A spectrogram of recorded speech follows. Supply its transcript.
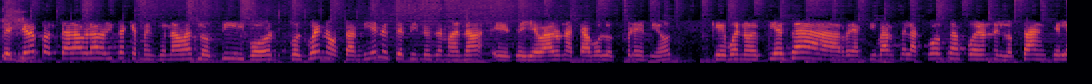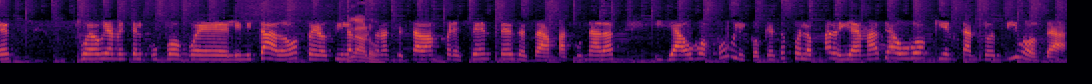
te quiero contar ahora ahorita que mencionabas los billboards, pues bueno, también este fin de semana eh, se llevaron a cabo los premios que bueno, empieza a reactivarse la cosa, fueron en Los Ángeles, fue obviamente el cupo fue limitado, pero sí las personas que estaban presentes estaban vacunadas y ya hubo público, que eso fue lo padre, y además ya hubo quien cantó en vivo, o sea,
